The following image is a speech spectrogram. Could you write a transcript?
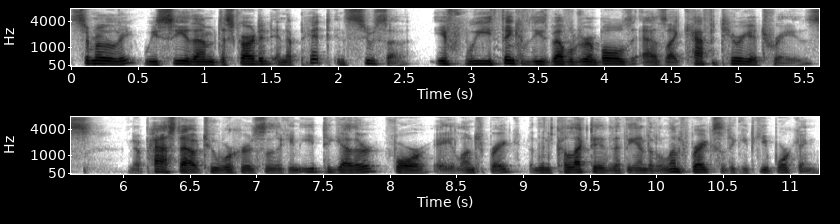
Similarly, we see them discarded in a pit in Susa. If we think of these beveled rim bowls as like cafeteria trays, you know, passed out to workers so they can eat together for a lunch break, and then collected at the end of the lunch break so they can keep working.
